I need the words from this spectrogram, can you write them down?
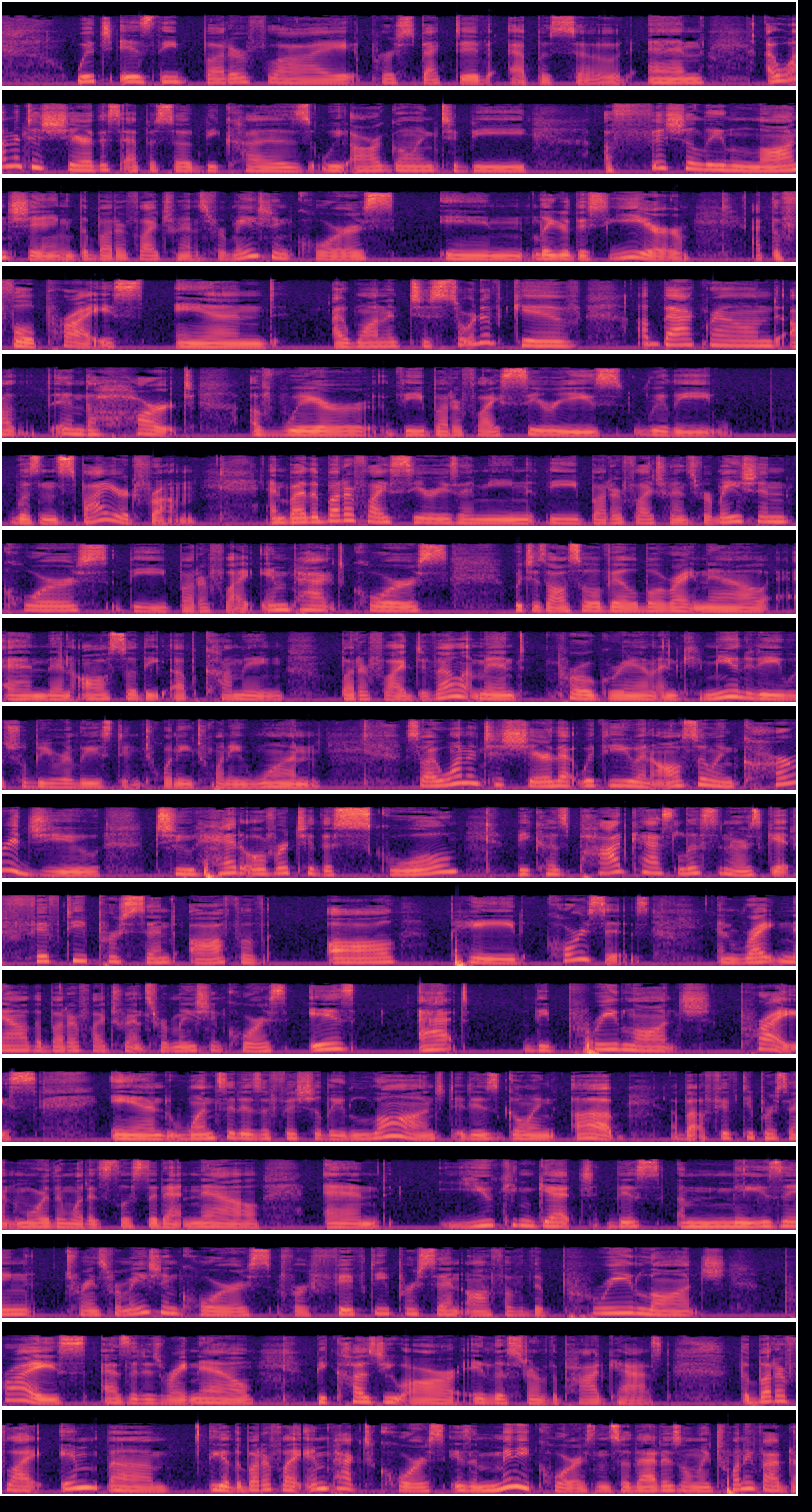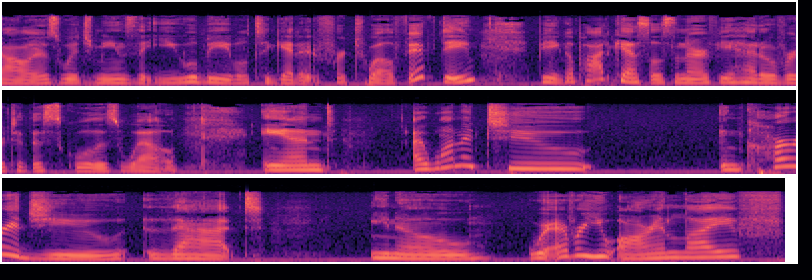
which is the butterfly perspective episode. And I wanted to share this episode because we are going to be officially launching the butterfly transformation course in later this year at the full price and I wanted to sort of give a background uh, in the heart of where the butterfly series really was inspired from. And by the butterfly series, I mean the butterfly transformation course, the butterfly impact course, which is also available right now, and then also the upcoming butterfly development program and community, which will be released in 2021. So I wanted to share that with you and also encourage you to head over to the school because podcast listeners get 50% off of all paid courses. And right now, the Butterfly Transformation course is at the pre launch price. And once it is officially launched, it is going up about 50% more than what it's listed at now. And you can get this amazing transformation course for 50% off of the pre launch price as it is right now because you are a listener of the podcast. The butterfly um, yeah, the Butterfly Impact course is a mini course, and so that is only $25, which means that you will be able to get it for $12.50 being a podcast listener if you head over to the school as well. And I wanted to encourage you that, you know, wherever you are in life,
